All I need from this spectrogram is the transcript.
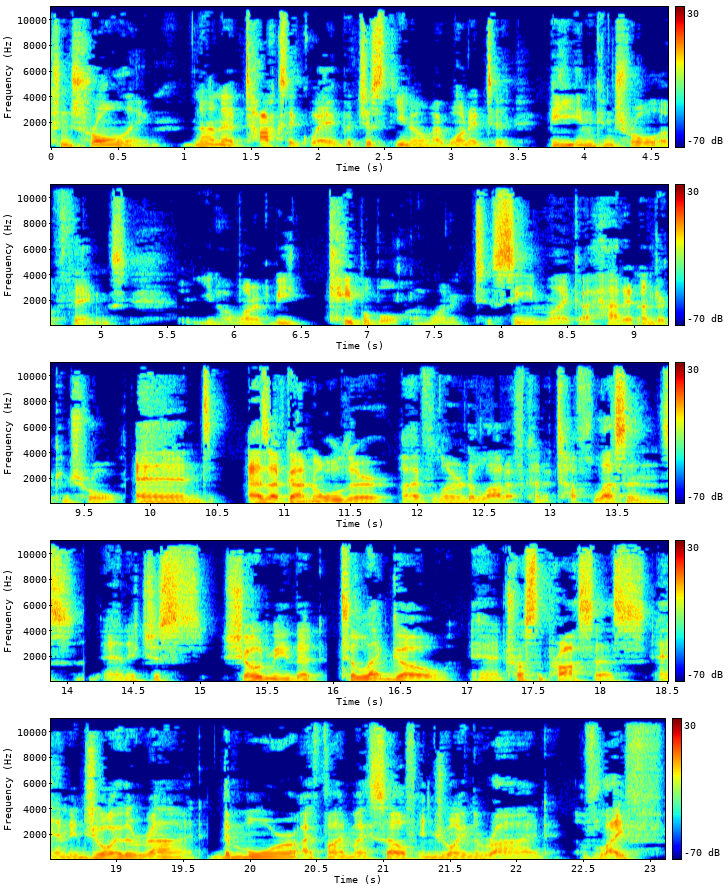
controlling, not in a toxic way, but just, you know, I wanted to be in control of things. You know, I wanted to be capable. I wanted to seem like I had it under control. And as I've gotten older, I've learned a lot of kind of tough lessons and it just showed me that to let go and trust the process and enjoy the ride. The more I find myself enjoying the ride of life,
